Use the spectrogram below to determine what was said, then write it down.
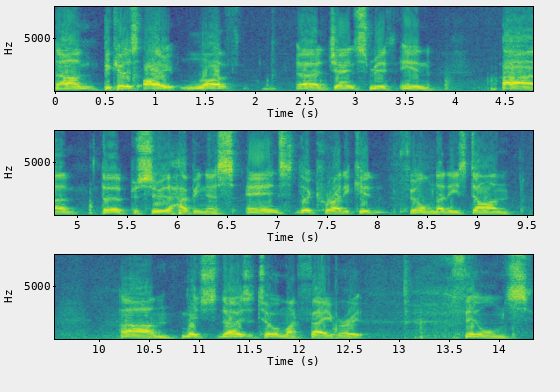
um, because I love uh, Jaden Smith in uh, The Pursuit of Happiness and the Karate Kid film that he's done, um, which those are two of my favorite films.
